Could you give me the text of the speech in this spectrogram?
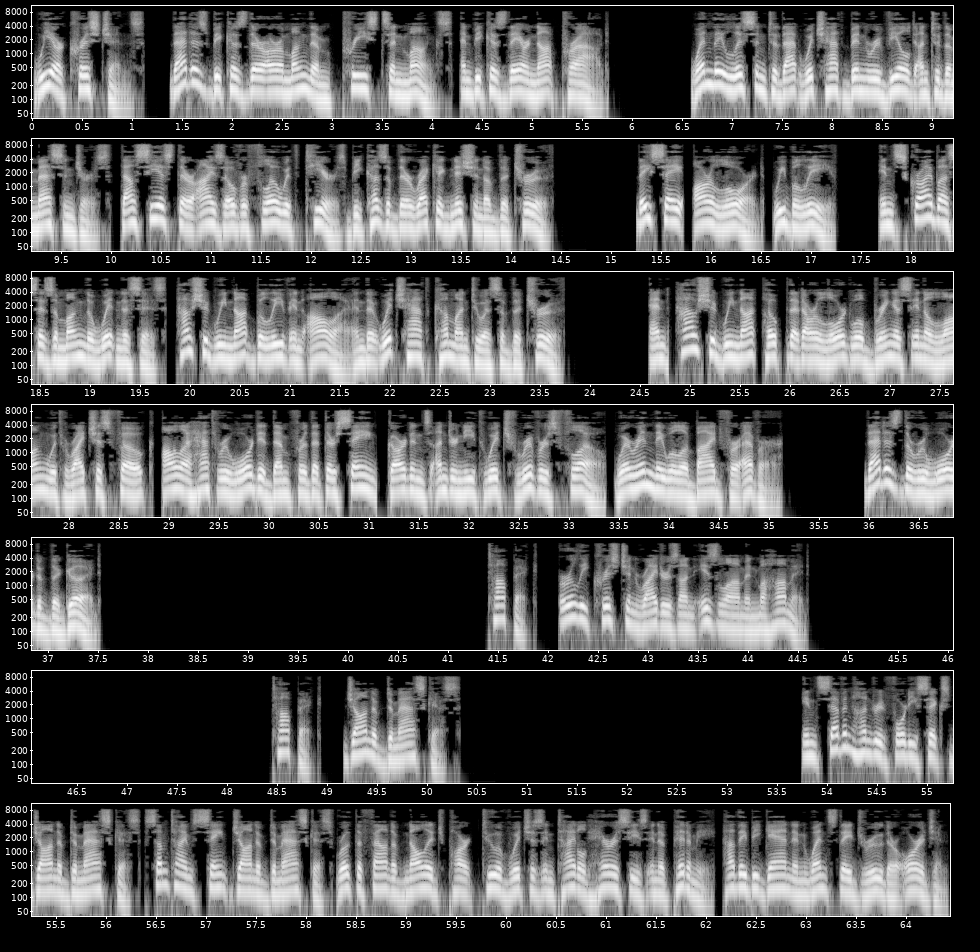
We are Christians. That is because there are among them priests and monks, and because they are not proud. When they listen to that which hath been revealed unto the messengers, thou seest their eyes overflow with tears because of their recognition of the truth. They say, Our Lord, we believe. Inscribe us as among the witnesses, how should we not believe in Allah and that which hath come unto us of the truth? And how should we not hope that our Lord will bring us in along with righteous folk? Allah hath rewarded them for that their saying, gardens underneath which rivers flow, wherein they will abide forever. That is the reward of the good. Early Christian writers on Islam and Muhammad John of Damascus In 746 John of Damascus sometimes Saint John of Damascus wrote the Fount of Knowledge Part 2 of which is entitled Heresies in Epitome, how they began and whence they drew their origin.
